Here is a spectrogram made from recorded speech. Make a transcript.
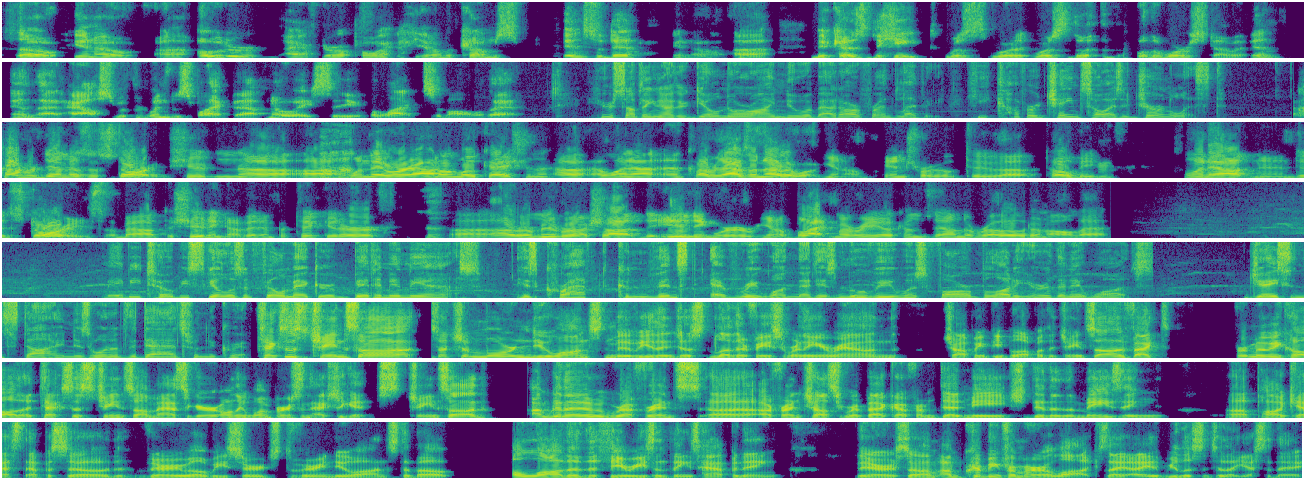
So, you know, uh, odor after a point, you know, becomes incidental, you know, uh, because the heat was, was, was the, well, the worst of it in, in that house with the windows blacked out, no AC, the lights and all of that. Here's something neither Gil nor I knew about our friend Levie. He covered Chainsaw as a journalist. Covered them as a story, shooting uh, uh, Uh-huh. when they were out on location. Uh, I went out and covered. That was another, you know, intro to uh, Tobe. Hmm. Went out and, and did stories about the shooting of it. In particular, Huh. uh, I remember I shot the ending where you know Black Maria comes down the road and all that. Maybe Tobe's skill as a filmmaker bit him in the ass. His craft convinced everyone that his movie was far bloodier than it was. Jason Stein is one of the dads from the crypt. Texas Chainsaw, such a more nuanced movie than just Leatherface running around chopping people up with a chainsaw. In fact, for a movie called A Texas Chainsaw Massacre, only one person actually gets chainsawed. I'm going to reference uh, our friend Chelsea Rebecca from Dead Meat. She did an amazing uh, podcast episode, very well researched, very nuanced about a lot of the theories and things happening there. So I'm, I'm cribbing from her a lot because I, I re-listened to that yesterday.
